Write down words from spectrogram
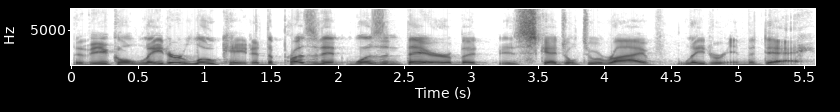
The vehicle later located. The president wasn't there, but is scheduled to arrive later in the day.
